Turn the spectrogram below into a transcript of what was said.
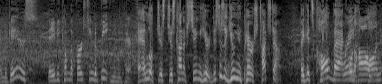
And the Gators, they become the first team to beat Union Parish. And look, just, just kind of seeing here, this is a Union Parish touchdown that gets called back on a, on,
